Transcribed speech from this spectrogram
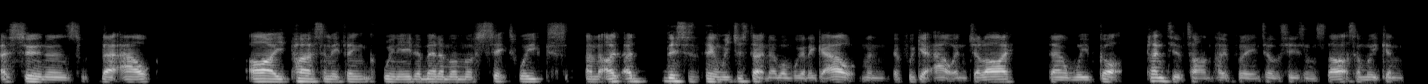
as soon as they're out, I personally think we need a minimum of six weeks. And I, I, this is the thing, we just don't know when we're going to get out. I mean, if we get out in July, then we've got plenty of time, hopefully, until the season starts and we can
